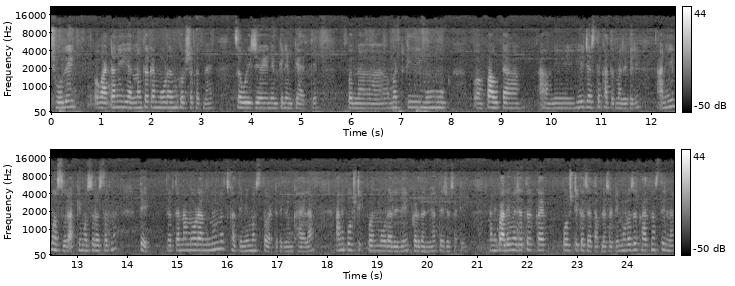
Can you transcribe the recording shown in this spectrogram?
छोले वाटाणे यांना तर काय मोड आणून करू शकत नाही. चवळी जे नेमके नेमके आहेत ते. पण मटकी मूग पावटा आणि हे जास्त खातात माझ्या घरी. आणि मसूर अख्खे मसूर असतात ना ते. तर त्यांना मोड आणूनच खाते. मी मस्त वाटतं एकदम खायला. आणि पौष्टिक पण मोड आलेले कडधान्य त्याच्यासाठी. आणि पालेभाज्या तर काय पौष्टिकच आहेत आपल्यासाठी. मुलं जर खात नसतील ना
